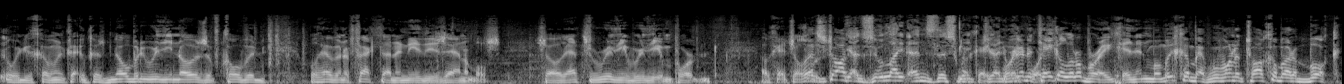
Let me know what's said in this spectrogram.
when you come in because nobody really knows if COVID will have an effect on any of these animals. So that's really, really important. Okay, so let's talk. Yeah, Light ends this week, Okay, January we're going to take a little break, and then when we come back, we want to talk about a book.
